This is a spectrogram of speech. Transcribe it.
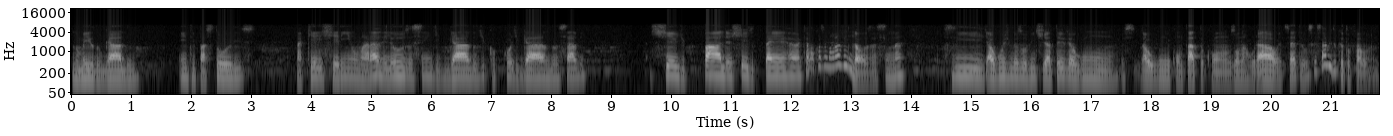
no meio do gado, entre pastores, naquele cheirinho maravilhoso assim de gado, de cocô de gado, sabe? Cheio de palha, cheio de terra, aquela coisa maravilhosa assim, né? Se alguns de meus ouvintes já teve algum, algum contato com zona rural, etc., você sabe do que eu estou falando.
